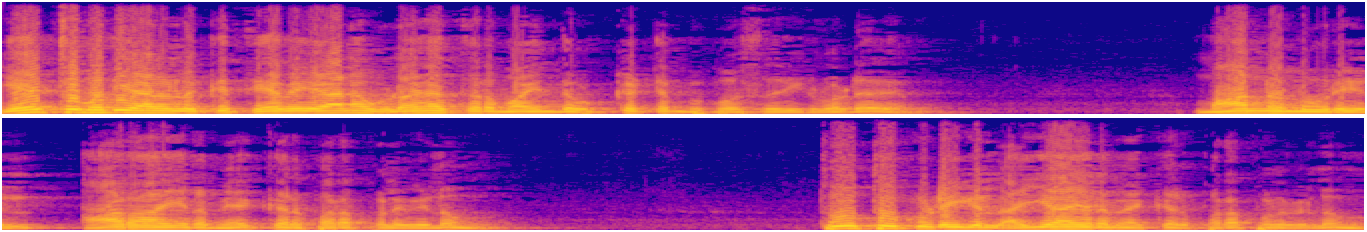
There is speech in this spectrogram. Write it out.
ஏற்றுமதியாளர்களுக்கு தேவையான உலகத்தரம் வாய்ந்த உட்கட்டமைப்பு வசதிகளோடு மாநல்லூரில் ஆறாயிரம் ஏக்கர் பரப்பளவிலும் தூத்துக்குடியில் ஐயாயிரம் ஏக்கர் பரப்பளவிலும்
